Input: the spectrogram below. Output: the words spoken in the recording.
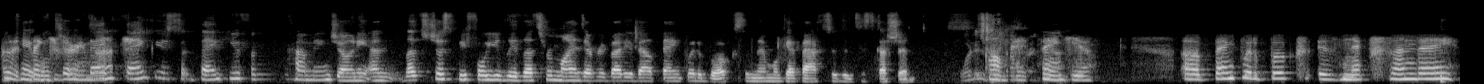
Good. Okay, Thank well, you Jo- very thank, much. Thank you, so- thank you for coming, Joni. And let's just, before you leave, let's remind everybody about Banquet of Books, and then we'll get back to the discussion. What is the Okay. number? Thank you. Uh, Banquet of Books is next Sunday,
